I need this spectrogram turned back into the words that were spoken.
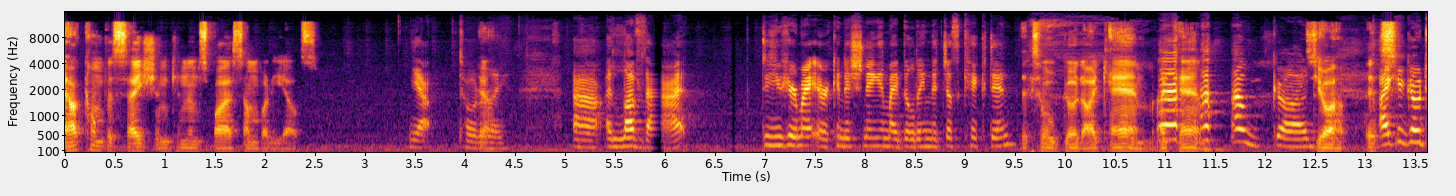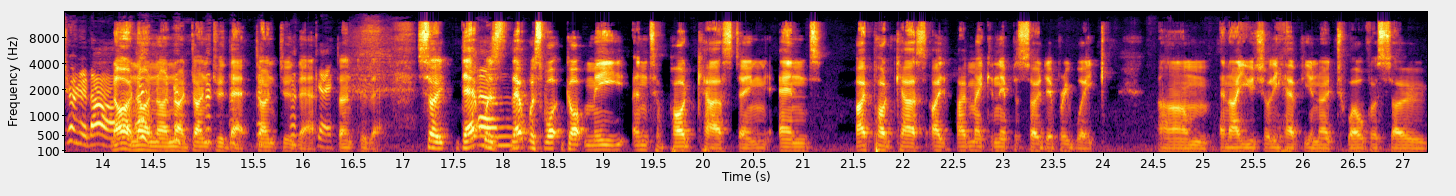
our conversation can inspire somebody else. Yeah, totally. Yeah. Uh, I love that. Do you hear my air conditioning in my building that just kicked in? It's all good. I can. I can. oh God. It's your, it's... I could go turn it off. No, no, no, no. Don't do that. Don't do that. okay. Don't do that. So that was um, that was what got me into podcasting, and I podcast. I, I make an episode every week, um, and I usually have you know twelve or so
